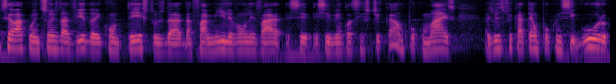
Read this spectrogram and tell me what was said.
sei lá, condições da vida e contextos da, da família vão levar esse, esse vínculo a se esticar um pouco mais, às vezes fica até um pouco inseguro,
